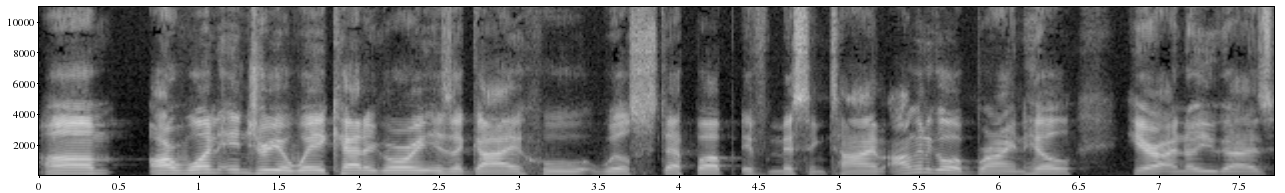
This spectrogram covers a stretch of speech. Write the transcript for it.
Um, our one injury away category is a guy who will step up if missing time. I'm gonna go with Brian Hill here. I know you guys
